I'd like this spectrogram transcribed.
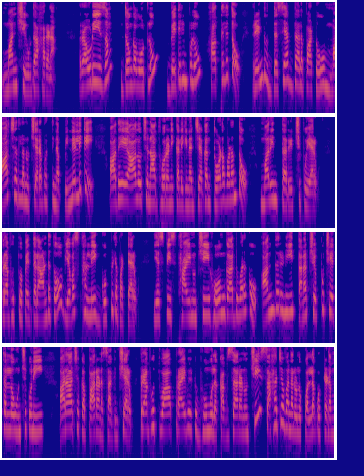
మంచి ఉదాహరణ. రౌడీయిజం దొంగ ఓట్లు బెదిరింపులు హత్యలతో రెండు దశాబ్దాల పాటు మాచర్లను చెరబట్టిన పిన్నెల్లికి అదే ఆలోచనా ధోరణి కలిగిన జగన్ తోడవడంతో మరింత రెచ్చిపోయారు. ప్రభుత్వ పెద్దల అండతో వ్యవస్థల్ని గుప్పిట పట్టారు ఎస్పీ స్థాయి నుంచి హోంగార్డు వరకు అందరినీ తన చెప్పు చేతల్లో ఉంచుకుని అరాచక పాలన సాగించారు. ప్రభుత్వ ప్రైవేటు భూముల కబ్జాల నుంచి సహజ వనరులు కొల్లగొట్టడం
